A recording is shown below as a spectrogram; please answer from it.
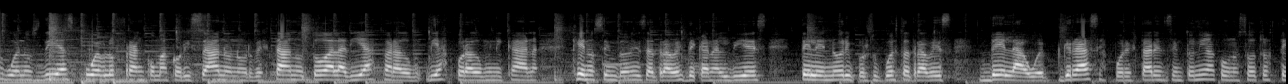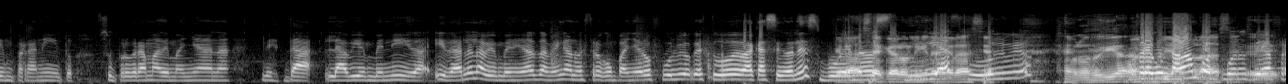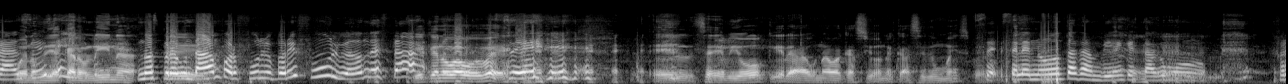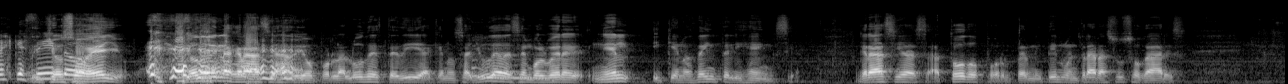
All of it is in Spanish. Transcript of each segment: Buenos días, pueblo franco-macorizano, nordestano, toda la diáspora dominicana que nos sintoniza a través de Canal 10, Telenor y por supuesto a través de la web. Gracias por estar en sintonía con nosotros tempranito. Su programa de mañana les da la bienvenida y darle la bienvenida también a nuestro compañero Fulvio que estuvo de vacaciones. Buenos gracias, Carolina, días, gracias. Fulvio. Buenos días. Preguntaban por buenos días, Eh, Francis. buenos días, Carolina. Nos Eh, preguntaban por Fulvio, pero ¿y Fulvio? ¿Dónde está? ¿Y es que no va a volver? Sí. Él se vio que era una vacaciones casi de un mes. pero Se, se le nota también que está como fresquecito. Dichoso ellos. Yo doy las gracias a Dios por la luz de este día, que nos ayude a desenvolver en él y que nos dé inteligencia. Gracias a todos por permitirnos entrar a sus hogares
